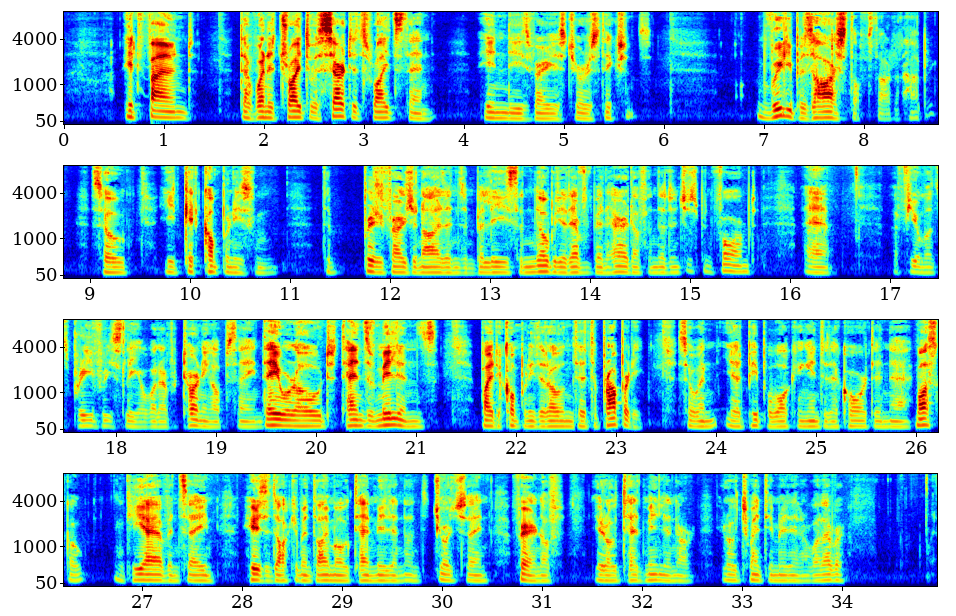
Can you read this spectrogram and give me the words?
it found that when it tried to assert its rights then in these various jurisdictions, really bizarre stuff started happening. So you'd get companies from the British Virgin Islands and Belize and nobody had ever been heard of and that had just been formed uh, a few months previously or whatever, turning up saying they were owed tens of millions by the company that owned the, the property. So when you had people walking into the court in uh, Moscow, in Kiev, and saying, "Here's a document, I'm owed 10 million," and the judge saying, "Fair enough, you're owed 10 million or you're owed 20 million or whatever,"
